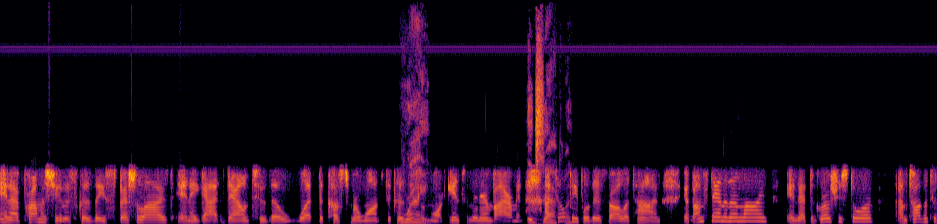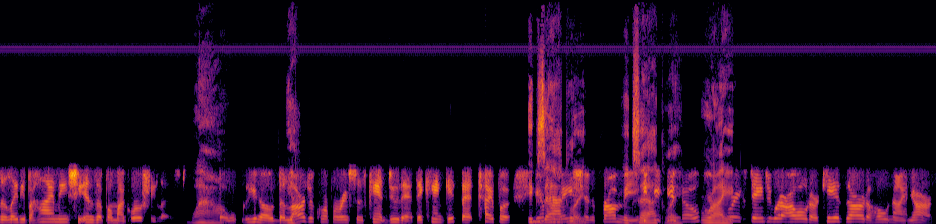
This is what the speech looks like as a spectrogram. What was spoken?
And I promise you, it's because they specialized and they got down to the what the customer wants because Right. it's a more intimate environment. I tell people this all the time. If I'm standing in line and at the grocery store, I'm talking to the lady behind me. She ends up on my grocery list. Wow. But you know, the Yeah. larger corporations can't do that. They can't get that type of Exactly. information from me. Exactly. you know, Right. We're exchanging with our old our kids are, the whole nine yards.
